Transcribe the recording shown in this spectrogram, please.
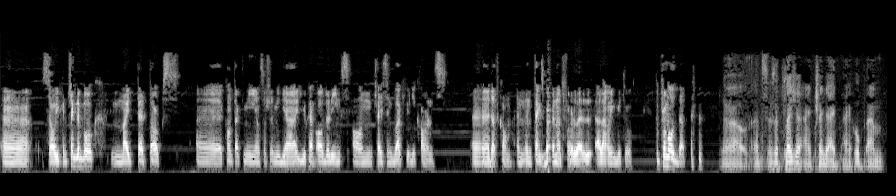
Uh, so you can check the book, my TED Talks, uh, contact me on social media. You have all the links on chasingblackunicorns.com. Uh, and, and thanks Bernard for allowing me to, to promote that. no, it's, it's a pleasure. I treasure. I, I hope, um,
